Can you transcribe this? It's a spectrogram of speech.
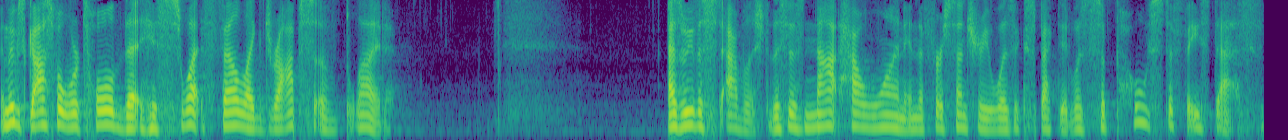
In Luke's gospel, we're told that his sweat fell like drops of blood. As we've established, this is not how one in the first century was expected, was supposed to face death.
